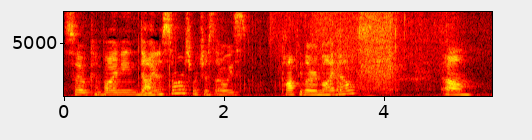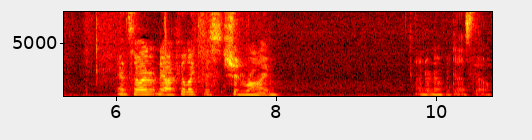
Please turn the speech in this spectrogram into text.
So combining dinosaurs, which is always popular in my house. Um, and so I don't know, I feel like this should rhyme. I don't know if it does though.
